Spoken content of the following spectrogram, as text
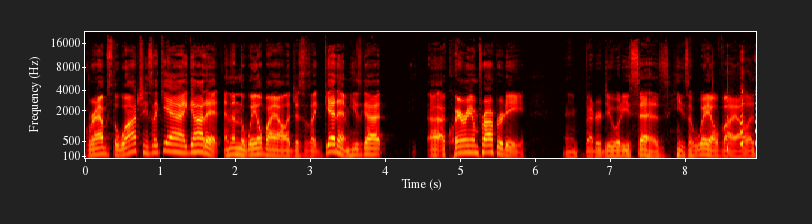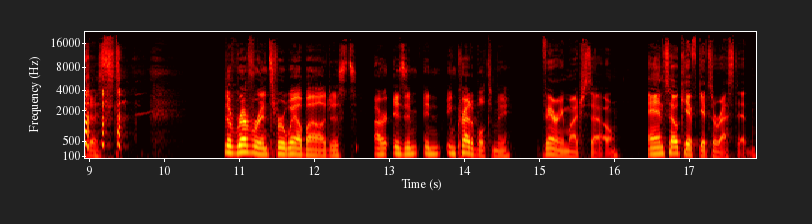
grabs the watch and he's like, "Yeah, I got it." And then the whale biologist is like, "Get him! He's got uh, aquarium property." And better do what he says. He's a whale biologist. the reverence for whale biologists are is in, in, incredible to me. Very much so. And so Kif gets arrested.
